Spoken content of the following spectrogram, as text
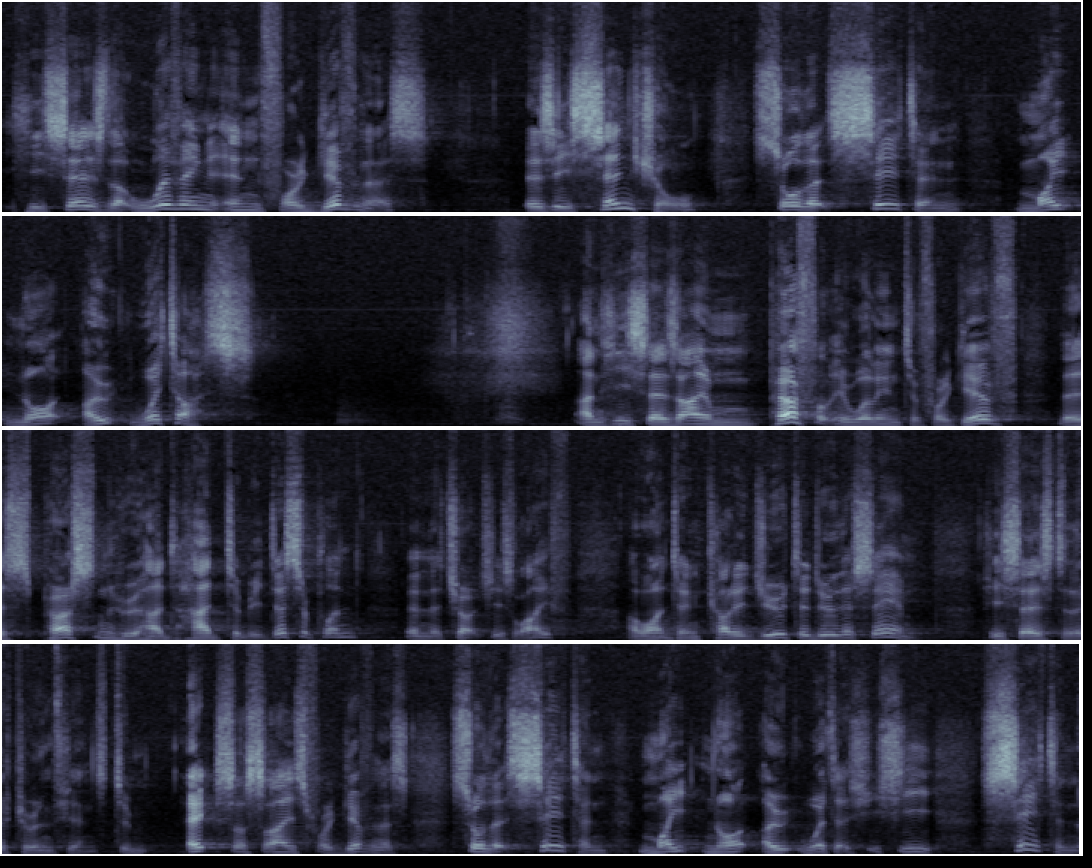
he says that living in forgiveness is essential so that Satan might not outwit us. And he says, I am perfectly willing to forgive this person who had had to be disciplined in the church's life. I want to encourage you to do the same he says to the Corinthians, to exercise forgiveness so that Satan might not outwit us. You see, Satan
